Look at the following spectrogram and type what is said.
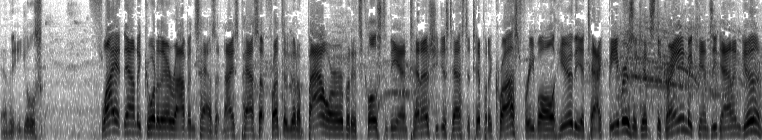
And the Eagles fly it down the corner there. Robbins has it. Nice pass up front. They'll go to Bauer, but it's close to the antenna. She just has to tip it across. Free ball here. The attack Beavers against the grain. McKenzie down and good.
